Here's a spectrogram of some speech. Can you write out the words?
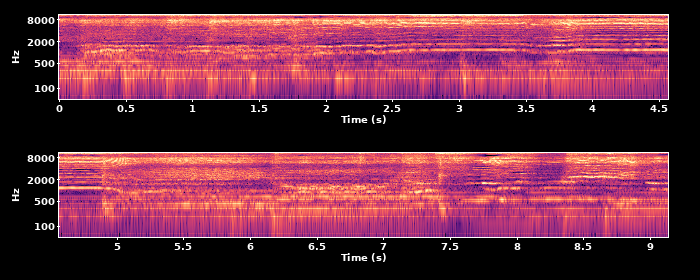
Divino.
